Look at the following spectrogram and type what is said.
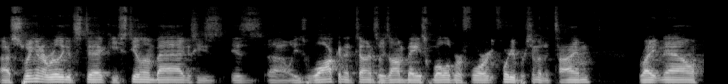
Uh, swinging a really good stick. He's stealing bags. He's is uh, he's walking a ton, so he's on base well over 40 percent of the time right now.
